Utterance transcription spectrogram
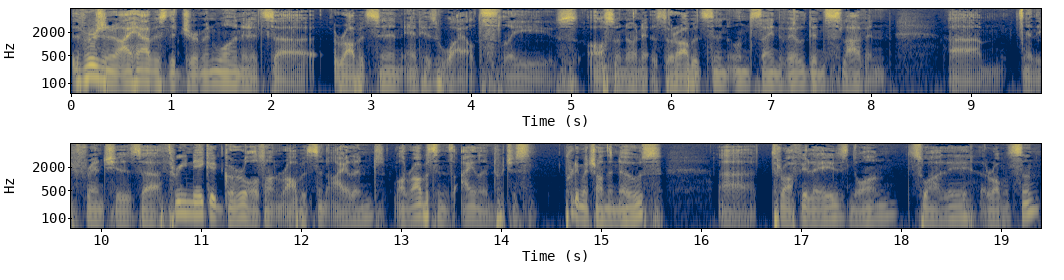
the version I have is the German one, and it's uh, Robinson and his Wild Slaves, also known as Robinson und sein wilden Slaven. Um, and the French is uh, Three Naked Girls on Robinson Island, on Robinson's Island, which is pretty much on the nose. Uh, Trois non, soile, Robinson.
